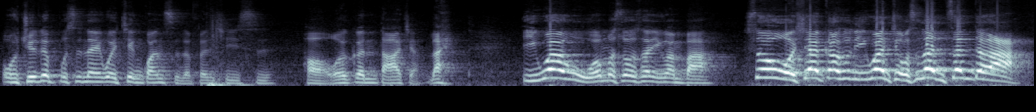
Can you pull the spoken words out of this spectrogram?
我绝对不是那一位见光死的分析师。好，我要跟大家讲，来，一万五，我们说升一万八，所以我现在告诉你，一万九是认真的啦。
